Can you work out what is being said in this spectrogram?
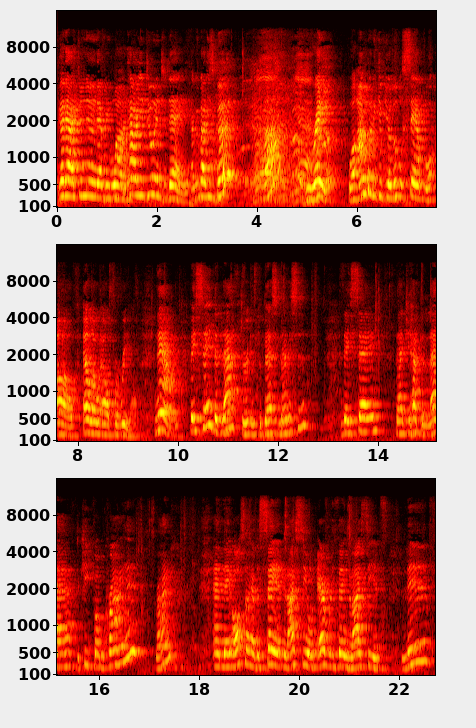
Good afternoon, everyone. How are you doing today? Everybody's good? Huh? Great. Well, I'm going to give you a little sample of LOL for real. Now, they say that laughter is the best medicine. They say that you have to laugh to keep from crying, right? And they also have a saying that I see on everything that I see it's live,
